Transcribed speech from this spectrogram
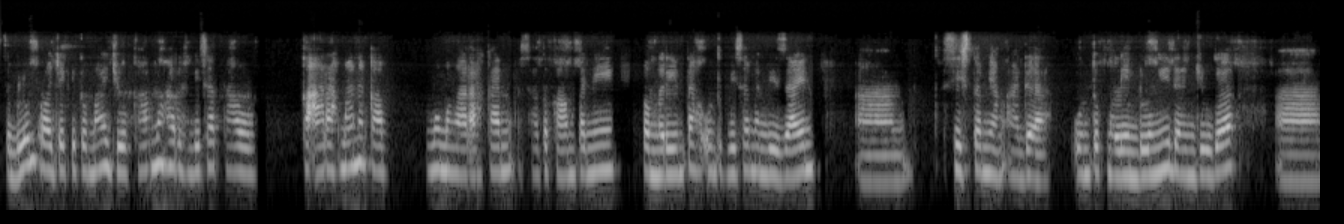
sebelum proyek itu maju kamu harus bisa tahu ke arah mana kamu mengarahkan satu company pemerintah untuk bisa mendesain um, sistem yang ada untuk melindungi dan juga uh,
